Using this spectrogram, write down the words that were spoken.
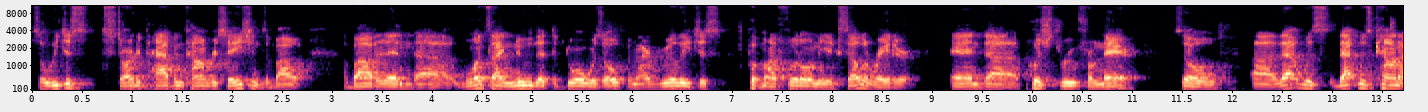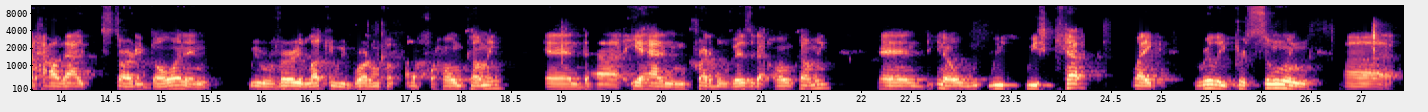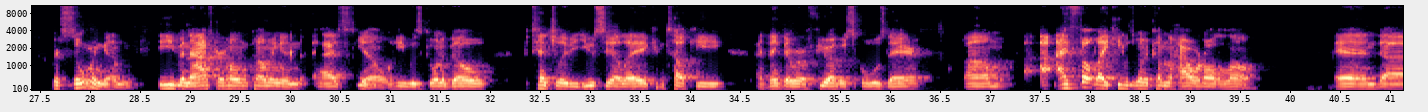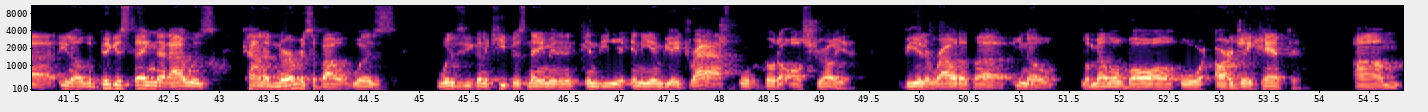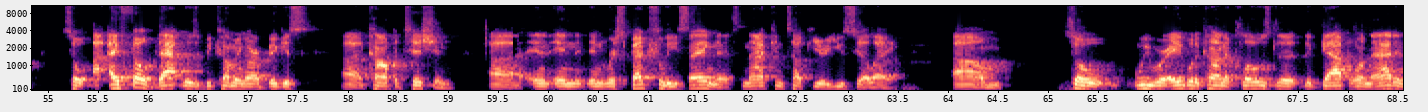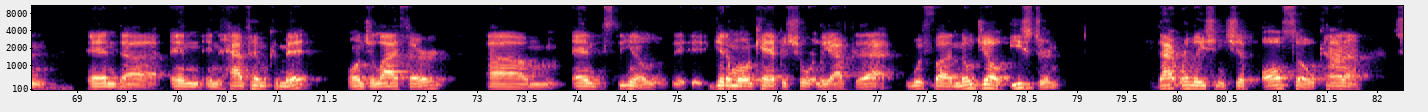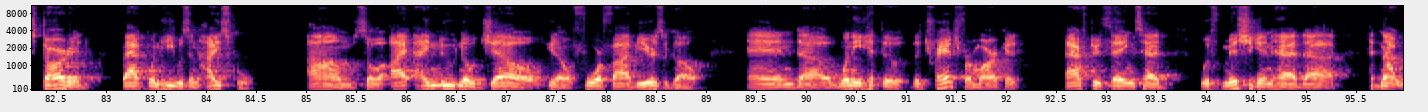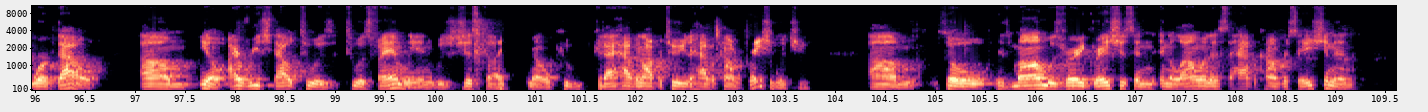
so we just started having conversations about about it, and uh, once I knew that the door was open, I really just put my foot on the accelerator and uh, pushed through from there. So uh, that was that was kind of how that started going, and we were very lucky. We brought him up for homecoming, and uh, he had an incredible visit at homecoming. And you know, we we kept like really pursuing uh, pursuing him even after homecoming, and as you know, he was going to go potentially to UCLA, Kentucky. I think there were a few other schools there. Um, I, I, felt like he was going to come to Howard all along. And, uh, you know, the biggest thing that I was kind of nervous about was what is he going to keep his name in, in the in the NBA draft or go to Australia via the route of uh, you know LaMelo Ball or R.J. Hampton. Um, so I, I, felt that was becoming our biggest uh, competition, uh, and, and, and respectfully saying that it's not Kentucky or UCLA. Um, so we were able to kind of close the, the gap on that and and uh, and and have him commit on July 3rd um, and you know get him on campus shortly after that. With uh, Nojel Eastern, that relationship also kind of started back when he was in high school. Um, so I, I knew Nojel, you know, four or five years ago, and uh, when he hit the the transfer market after things had with Michigan had uh, had not worked out um, you know, I reached out to his to his family and was just like, you know, could, could I have an opportunity to have a conversation with you? Um, so his mom was very gracious in, in allowing us to have a conversation. And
